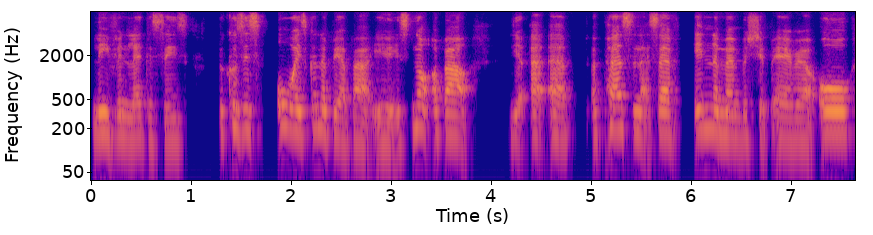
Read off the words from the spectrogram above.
leaving legacies, because it's always going to be about you. It's not about a, a, a person that's in the membership area or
